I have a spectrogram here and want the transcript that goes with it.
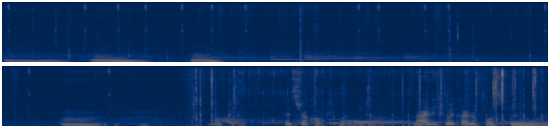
Hm, hm, hm. Hm. Okay, jetzt verkaufe ich mal wieder. Nein, ich will keine Frostmelone.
